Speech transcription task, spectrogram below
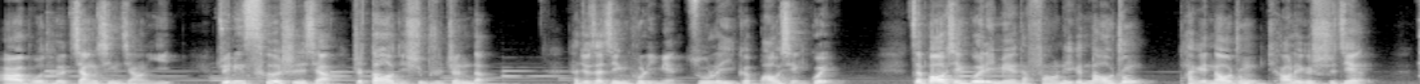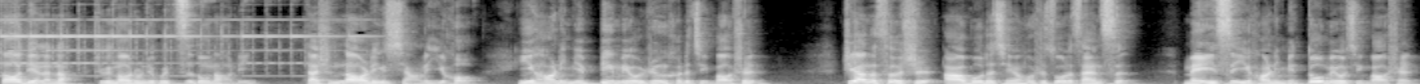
阿尔伯特将信将疑，决定测试一下这到底是不是真的。他就在金库里面租了一个保险柜，在保险柜里面他放了一个闹钟，他给闹钟调了一个时间，到点了呢，这个闹钟就会自动闹铃。但是闹铃响了以后，银行里面并没有任何的警报声。这样的测试，阿尔伯特前后是做了三次，每一次银行里面都没有警报声，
